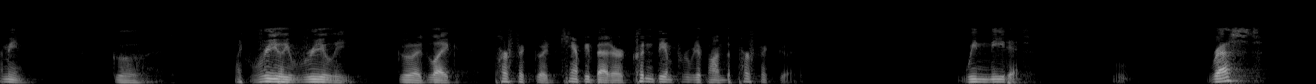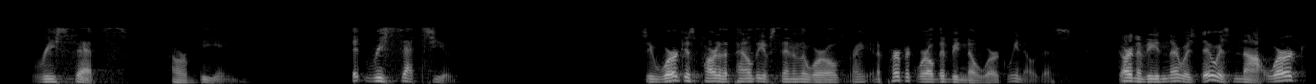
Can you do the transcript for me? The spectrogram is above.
I mean good. Like really, really good. Like perfect good. Can't be better. Couldn't be improved upon. The perfect good. We need it. Rest resets our being. It resets you. See, work is part of the penalty of sin in the world, right? In a perfect world, there'd be no work. We know this. Garden of Eden, there was there was not work.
